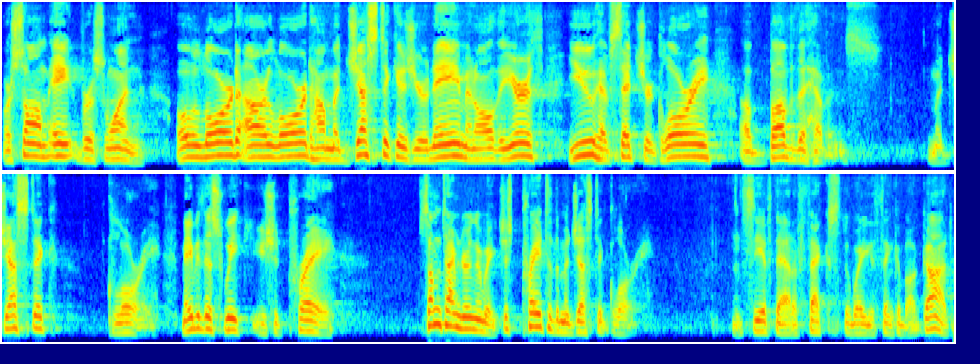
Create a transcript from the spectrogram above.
Or Psalm 8, verse 1 O Lord, our Lord, how majestic is your name in all the earth. You have set your glory above the heavens. Majestic glory. Maybe this week you should pray, sometime during the week, just pray to the majestic glory and see if that affects the way you think about God.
